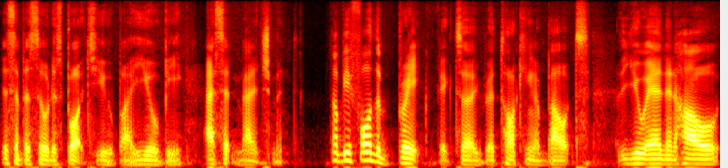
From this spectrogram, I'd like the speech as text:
This episode is brought to you by UOB Asset Management. Now, before the break, Victor, we were talking about the UN and how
